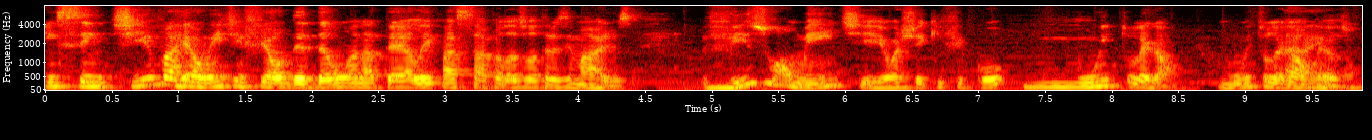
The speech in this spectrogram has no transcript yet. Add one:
incentiva realmente a enfiar o dedão lá na tela e passar pelas outras imagens visualmente eu achei que ficou muito legal. Muito legal ah, mesmo.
